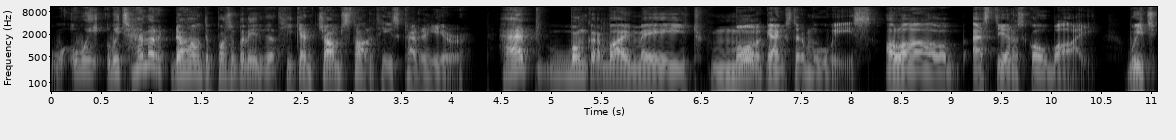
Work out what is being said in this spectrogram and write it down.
we which hammered down the possibility that he can jumpstart his career. Had Wong Kar Wai made more gangster movies, a la As Tears Go By, which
